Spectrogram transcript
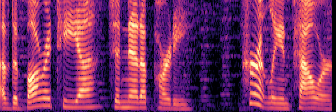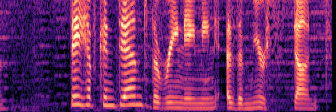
of the Bharatiya Janata Party, currently in power. They have condemned the renaming as a mere stunt.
